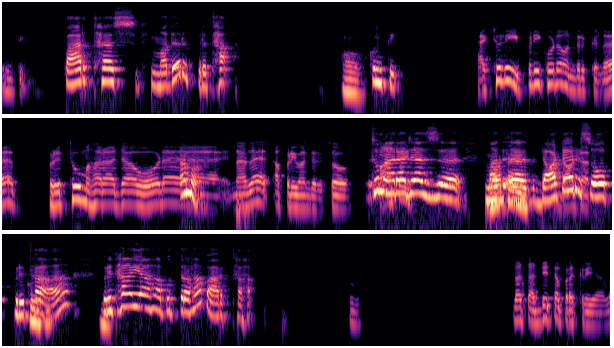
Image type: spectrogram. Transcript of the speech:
Kunti. Partha's mother Pritha oh, Kunti actually இப்படி கூட வந்திருக்குல்ல. பிரித்து மகாராஜாவோட அப்படி வந்தது. So Prithu Maharaja's daughter so Pritha பிரிதாயாக புத்திரா பார்த்தா தத்தித்த பிரக்ரியால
